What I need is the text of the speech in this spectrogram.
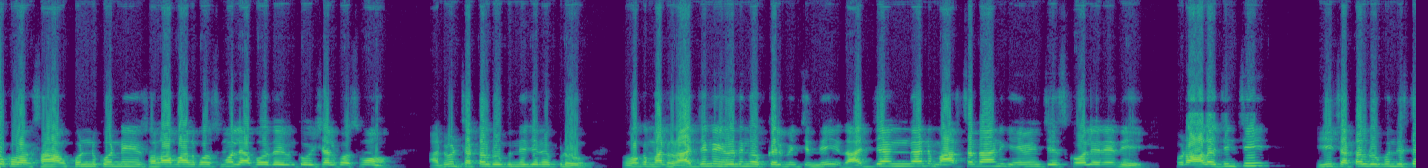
ఒక కొన్ని కొన్ని స్వలాభాల కోసమో లేకపోతే ఇంకో విషయాల కోసమో అటువంటి చట్టాలు రూపొందించేటప్పుడు ఒక మన రాజ్యాంగం ఏ విధంగా కల్పించింది రాజ్యాంగాన్ని మార్చడానికి ఏమేం చేసుకోవాలి అనేది కూడా ఆలోచించి ఈ చట్టాలు రూపొందిస్తే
